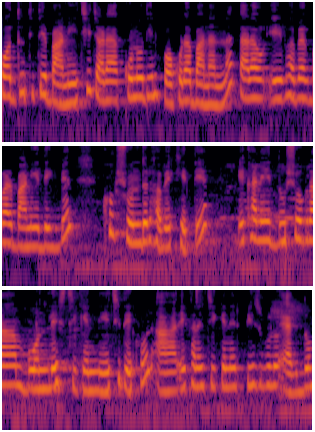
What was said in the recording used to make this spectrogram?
পদ্ধতিতে বানিয়েছি যারা কোনো দিন পকোড়া বানান না তারাও এইভাবে একবার বানিয়ে দেখবেন খুব সুন্দর হবে খেতে। এখানে দুশো গ্রাম বোনলেস চিকেন নিয়েছি দেখুন আর এখানে চিকেনের পিসগুলো একদম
